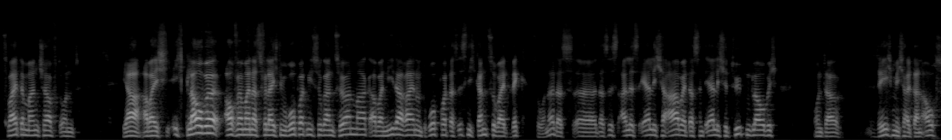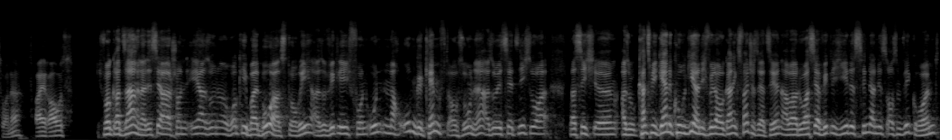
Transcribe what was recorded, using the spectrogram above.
zweite Mannschaft und ja, aber ich, ich glaube, auch wenn man das vielleicht im Ruhrpott nicht so ganz hören mag, aber Niederrhein und Ruhrpott, das ist nicht ganz so weit weg. So, ne? das, äh, das ist alles ehrliche Arbeit, das sind ehrliche Typen, glaube ich. Und da sehe ich mich halt dann auch so, ne? frei raus. Ich wollte gerade sagen, das ist ja schon eher so eine Rocky Balboa-Story. Also wirklich von unten nach oben gekämpft, auch so. Ne? Also ist jetzt nicht so, dass ich, äh, also kannst mich gerne korrigieren, ich will auch gar nichts Falsches erzählen, aber du hast ja wirklich jedes Hindernis aus dem Weg geräumt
